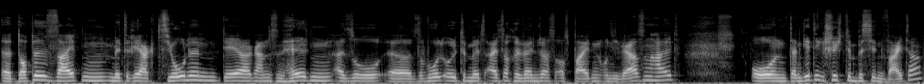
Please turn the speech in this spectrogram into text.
äh, Doppelseiten mit Reaktionen der ganzen Helden, also äh, sowohl Ultimates als auch Avengers aus beiden Universen halt. Und dann geht die Geschichte ein bisschen weiter.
